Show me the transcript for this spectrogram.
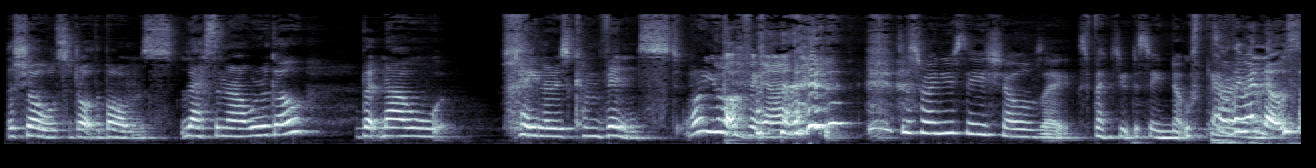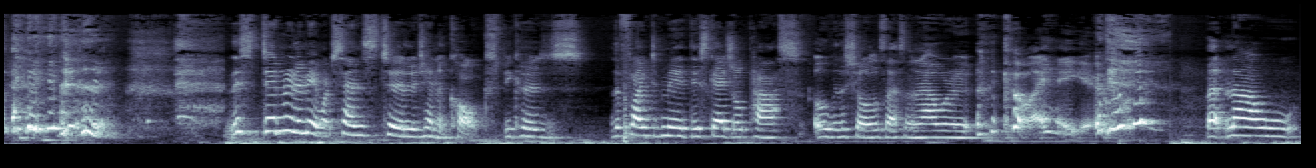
the shoals to drop the bombs less than an hour ago, but now Taylor is convinced. What are you laughing at? Just when you say shoals, I expect you to say no. So they went north. this didn't really make much sense to Lieutenant Cox because the flight had made the scheduled pass over the shoals less than an hour ago. I hate you. but now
